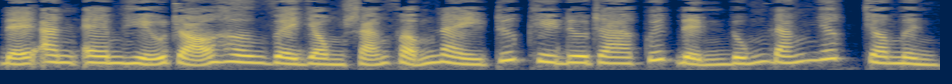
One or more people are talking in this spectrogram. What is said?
Để anh em hiểu rõ hơn về dòng sản phẩm này trước khi đưa ra quyết định đúng đắn nhất cho mình.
